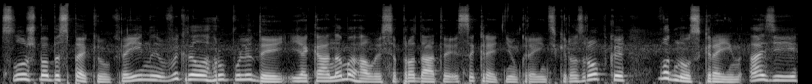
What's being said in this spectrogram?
Служба безпеки України викрила групу людей, яка намагалася продати секретні українські розробки в одну з країн Азії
